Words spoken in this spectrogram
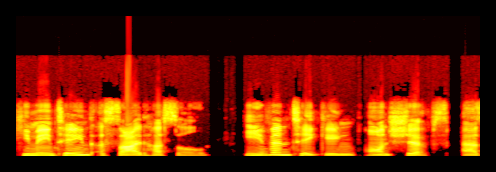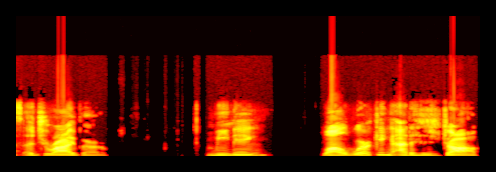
he maintained a side hustle, even taking on shifts as a driver. Meaning, while working at his job,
